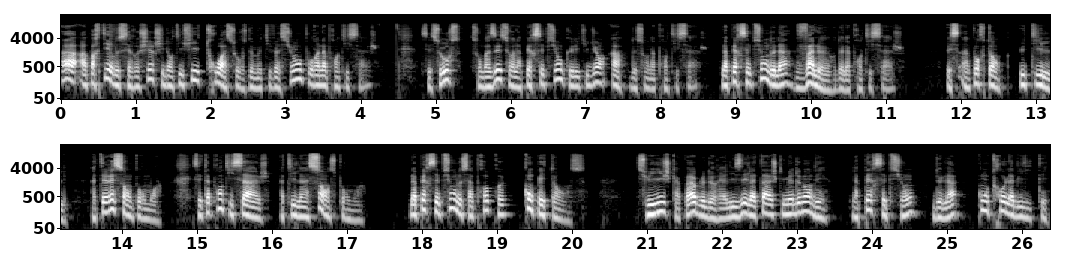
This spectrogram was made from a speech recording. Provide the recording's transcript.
a, à partir de ses recherches, identifié trois sources de motivation pour un apprentissage. Ces sources sont basées sur la perception que l'étudiant a de son apprentissage, la perception de la valeur de l'apprentissage. Est-ce important, utile, intéressant pour moi? Cet apprentissage a-t-il un sens pour moi? La perception de sa propre compétence. Suis-je capable de réaliser la tâche qui m'est demandée? La perception de la contrôlabilité.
